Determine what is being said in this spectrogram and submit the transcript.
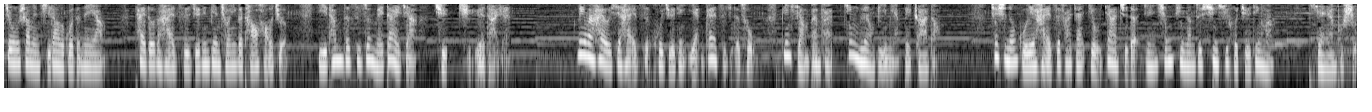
正如上面提到的过的那样，太多的孩子决定变成一个讨好者，以他们的自尊为代价去取悦大人；另外还有一些孩子会决定掩盖自己的错误，并想办法尽量避免被抓到。这是能鼓励孩子发展有价值的人生技能的讯息和决定吗？显然不是。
